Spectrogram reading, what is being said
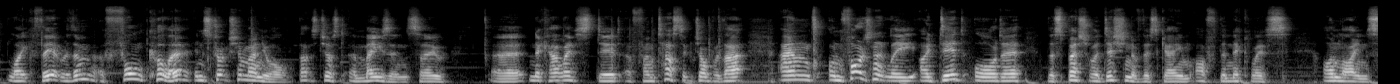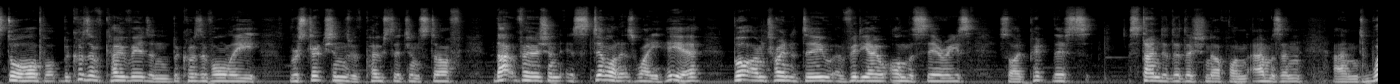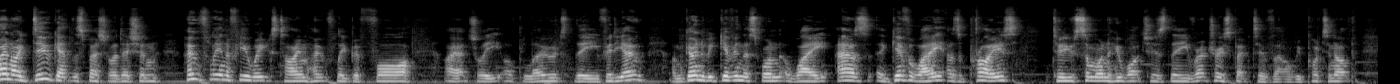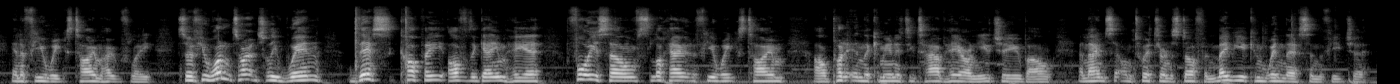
Like Theatrhythm, a full colour instruction manual. That's just amazing. So uh, Nicalis did a fantastic job with that, and unfortunately, I did order the special edition of this game off the Nicalis online store, but because of COVID and because of all the restrictions with postage and stuff, that version is still on its way here. But I'm trying to do a video on the series, so I picked this standard edition up on Amazon, and when I do get the special edition, hopefully in a few weeks' time, hopefully before I actually upload the video. I'm going to be giving this one away as a giveaway, as a prize, to someone who watches the retrospective that I'll be putting up in a few weeks time hopefully. So if you want to actually win this copy of the game here for yourselves, look out in a few weeks time. I'll put it in the community tab here on YouTube, I'll announce it on Twitter and stuff and maybe you can win this in the future.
